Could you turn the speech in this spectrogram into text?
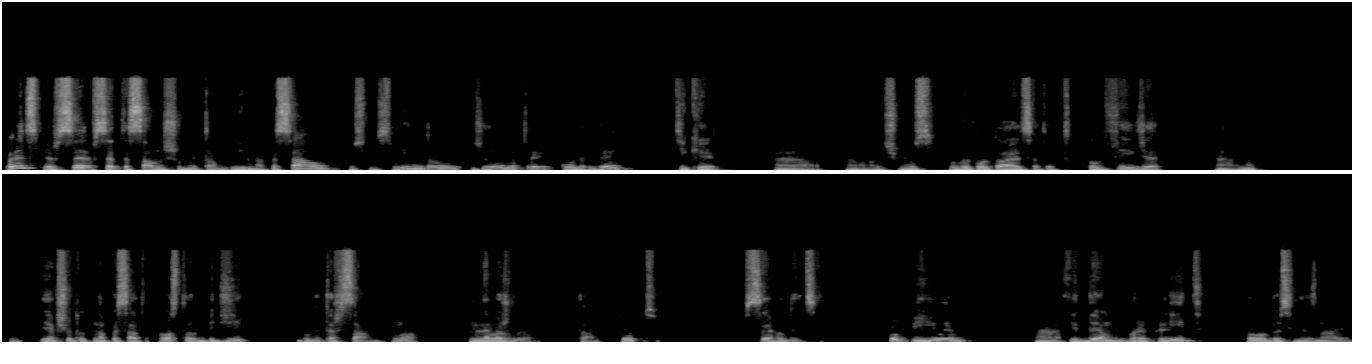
В принципі, все, все те саме, що ми там і написали. У window, geometry, color date, тільки е, е, чомусь викликається тут config. Е, ну, якщо тут написати просто BG, буде те ж саме. Ну, неважливо. Так, тут все годиться. Копіюємо, е, йдемо в репліт. Хто досі не знає,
